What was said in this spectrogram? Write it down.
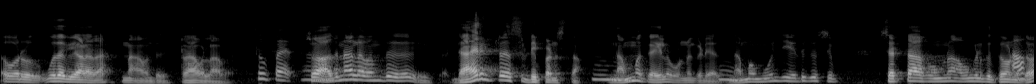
ஒரு உதவியாளராக நான் வந்து ட்ராவல் ஆவேன். சூப்பர். ஸோ அதனால வந்து டைரக்டர்ஸ் டிபெண்ட்ஸ் தான். நம்ம கையில் ஒன்றும் கிடையாது. நம்ம மூஞ்சி எதுக்கு செட் ஆகும்னு அவங்களுக்கு தோணுதோ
